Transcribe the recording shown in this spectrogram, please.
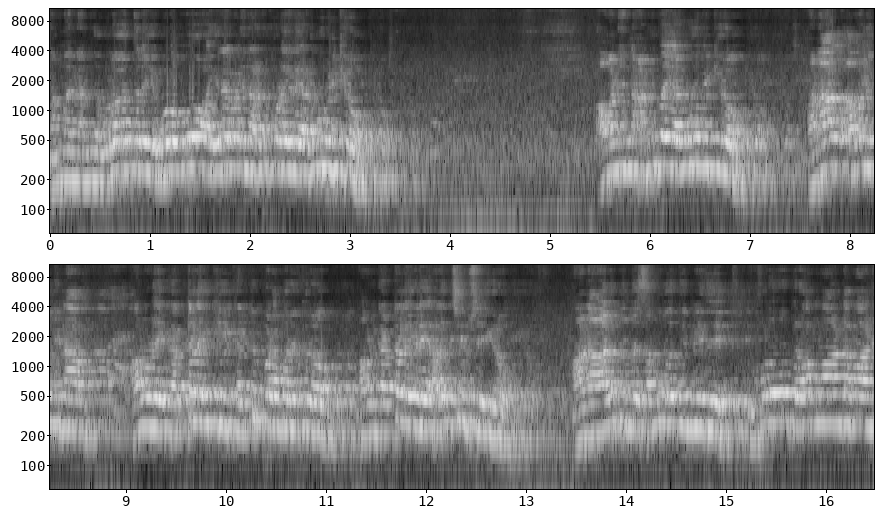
நம்ம அந்த உலகத்துல எவ்வளவோ இறைவனின் அனுப்புடைகளை அனுபவிக்கிறோம். அவனின் அன்பை அனுபவிக்கிறோம். ஆனால் அவனுக்கு நாம் அவனுடைய கட்டளைக்கு கட்டுப்பட மறுக்கிறோம் அவன் கட்டளைகளை அலட்சியம் செய்கிறோம். ஆனாலும் இந்த சமூகத்தின் மீது இவ்வளவு பிரம்மாண்டமான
